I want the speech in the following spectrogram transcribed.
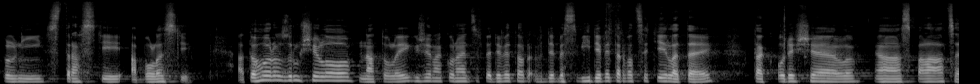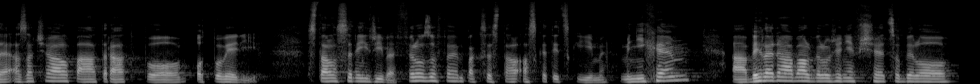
plný strasti a bolesti. A toho rozrušilo natolik, že nakonec ve svých 29 letech tak odešel z paláce a začal pátrat po odpovědích. Stal se nejdříve filozofem, pak se stal asketickým mnichem a vyhledával vyloženě vše, co bylo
